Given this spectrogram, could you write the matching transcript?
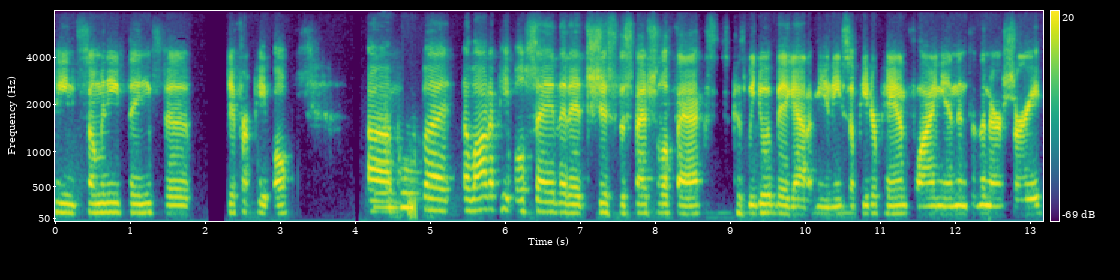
means so many things to different people. Um, but a lot of people say that it's just the special effects because we do it big out at Muni. So Peter Pan flying in into the nursery,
